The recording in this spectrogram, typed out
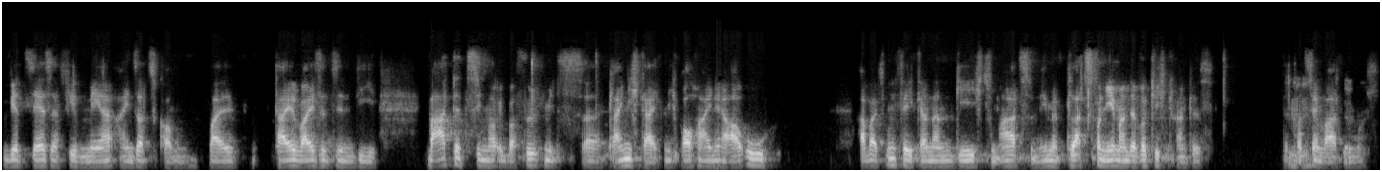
wird sehr, sehr viel mehr Einsatz kommen, weil teilweise sind die Wartezimmer überfüllt mit äh, Kleinigkeiten. Ich brauche eine AU, arbeitsunfähig, und dann gehe ich zum Arzt und nehme Platz von jemandem, der wirklich krank ist, der mhm. trotzdem warten muss.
